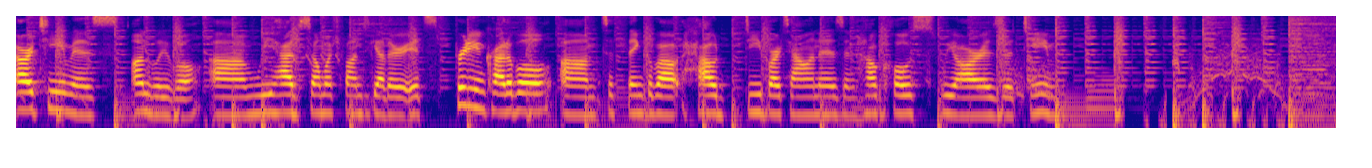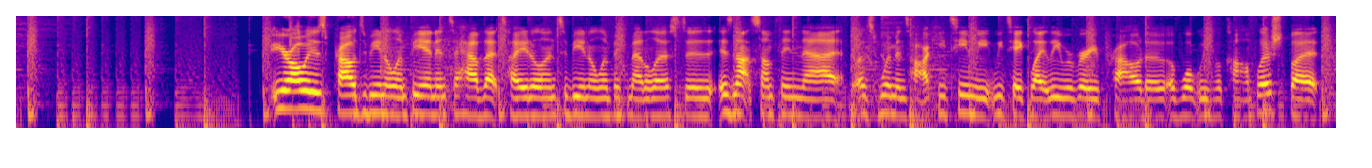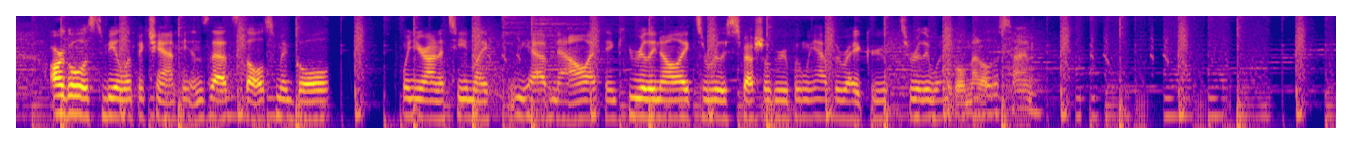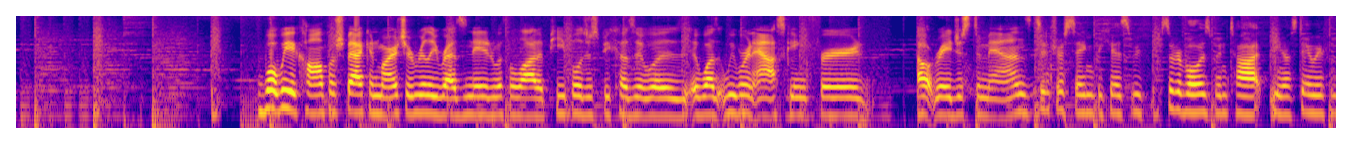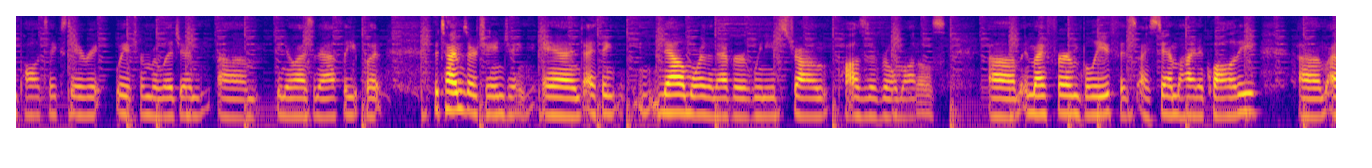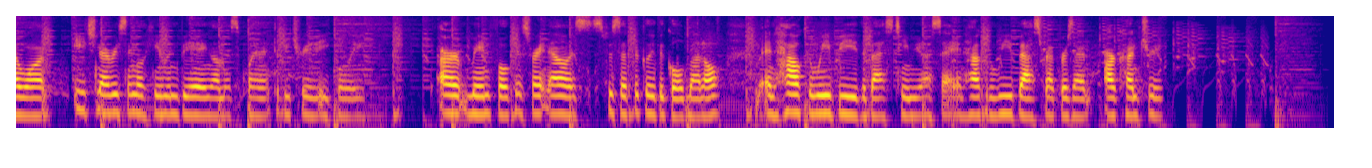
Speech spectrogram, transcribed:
Our team is unbelievable. Um, we have so much fun together. It's pretty incredible um, to think about how deep our talent is and how close we are as a team. You're always proud to be an Olympian and to have that title and to be an Olympic medalist is, is not something that as women's hockey team we, we take lightly. We're very proud of, of what we've accomplished, but our goal is to be Olympic champions. That's the ultimate goal. When you're on a team like we have now, I think you really know like it's a really special group and we have the right group to really win a gold medal this time. what we accomplished back in March, it really resonated with a lot of people just because it was, it was we weren't asking for outrageous demands. It's interesting because we've sort of always been taught, you know, stay away from politics, stay away from religion, um, you know, as an athlete, but the times are changing and I think now more than ever we need strong, positive role models. Um, and my firm belief is I stand behind equality. Um, I want each and every single human being on this planet to be treated equally. Our main focus right now is specifically the gold medal and how can we be the best Team USA and how can we best represent our country.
